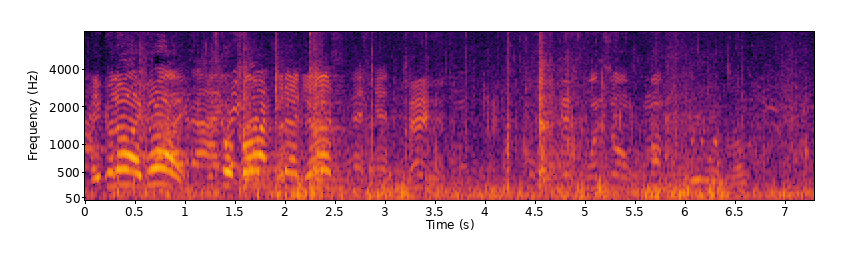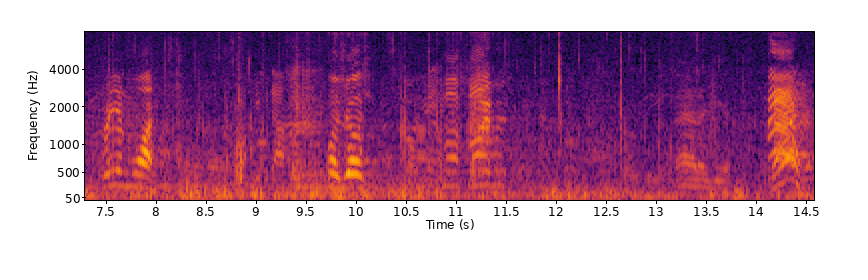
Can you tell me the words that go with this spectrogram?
Hey, good eye, good eye. Let's go, Bud. Good eye, Josh. Hey, this one zone. Come on. Three and one. Keep it down. Come on, Josh. Come on, five. Bad idea. Back!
